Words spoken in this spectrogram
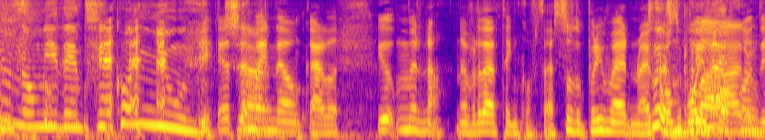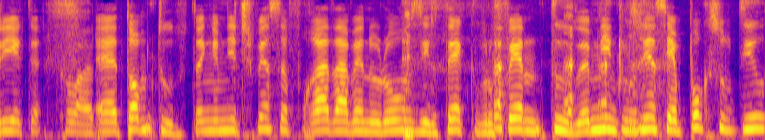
Eu não me identifico com nenhum. Eu já. também não, Carla. Eu- mas não, na verdade tenho que confessar. Sou do primeiro, não é? Como boa hipocondríaca. Claro. Eh, tomo tudo. Tenho a minha dispensa forrada a Benuron, Zyrtec, Brufen, tudo. A minha inteligência é pouco subtil.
